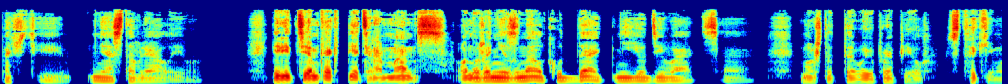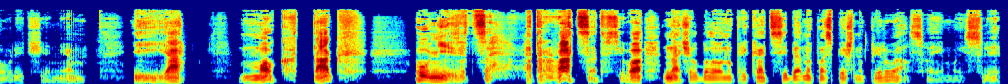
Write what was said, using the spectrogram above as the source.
почти не оставляла его. Перед тем, как петь романс, он уже не знал, куда от нее деваться. Может, оттого и пропел с таким увлечением. И я мог так унизиться оторваться от всего. Начал было он упрекать себя, но поспешно прервал свои мысли.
